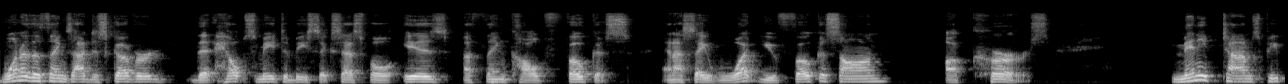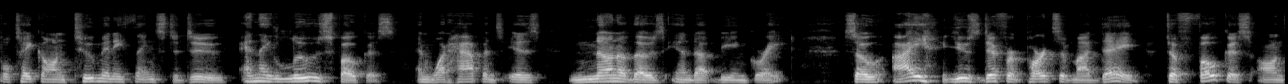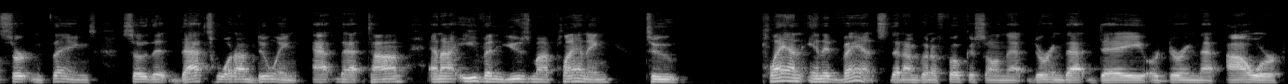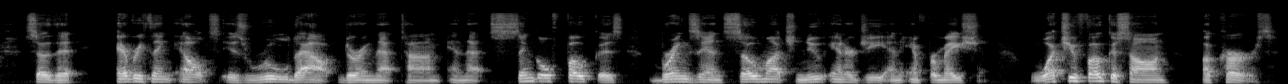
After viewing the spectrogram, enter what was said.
One of the things I discovered that helps me to be successful is a thing called focus. And I say what you focus on occurs. Many times people take on too many things to do and they lose focus. And what happens is none of those end up being great. So I use different parts of my day to focus on certain things so that that's what I'm doing at that time. And I even use my planning to plan in advance that I'm going to focus on that during that day or during that hour so that everything else is ruled out during that time. And that single focus brings in so much new energy and information. What you focus on occurs.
